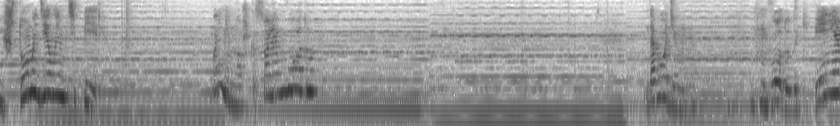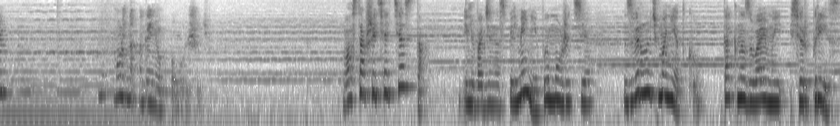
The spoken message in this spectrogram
И что мы делаем теперь? Мы немножко солим воду. Доводим воду до кипения. Можно огонек побольше. В оставшееся тесто или в один из пельменей вы можете завернуть монетку, так называемый сюрприз.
